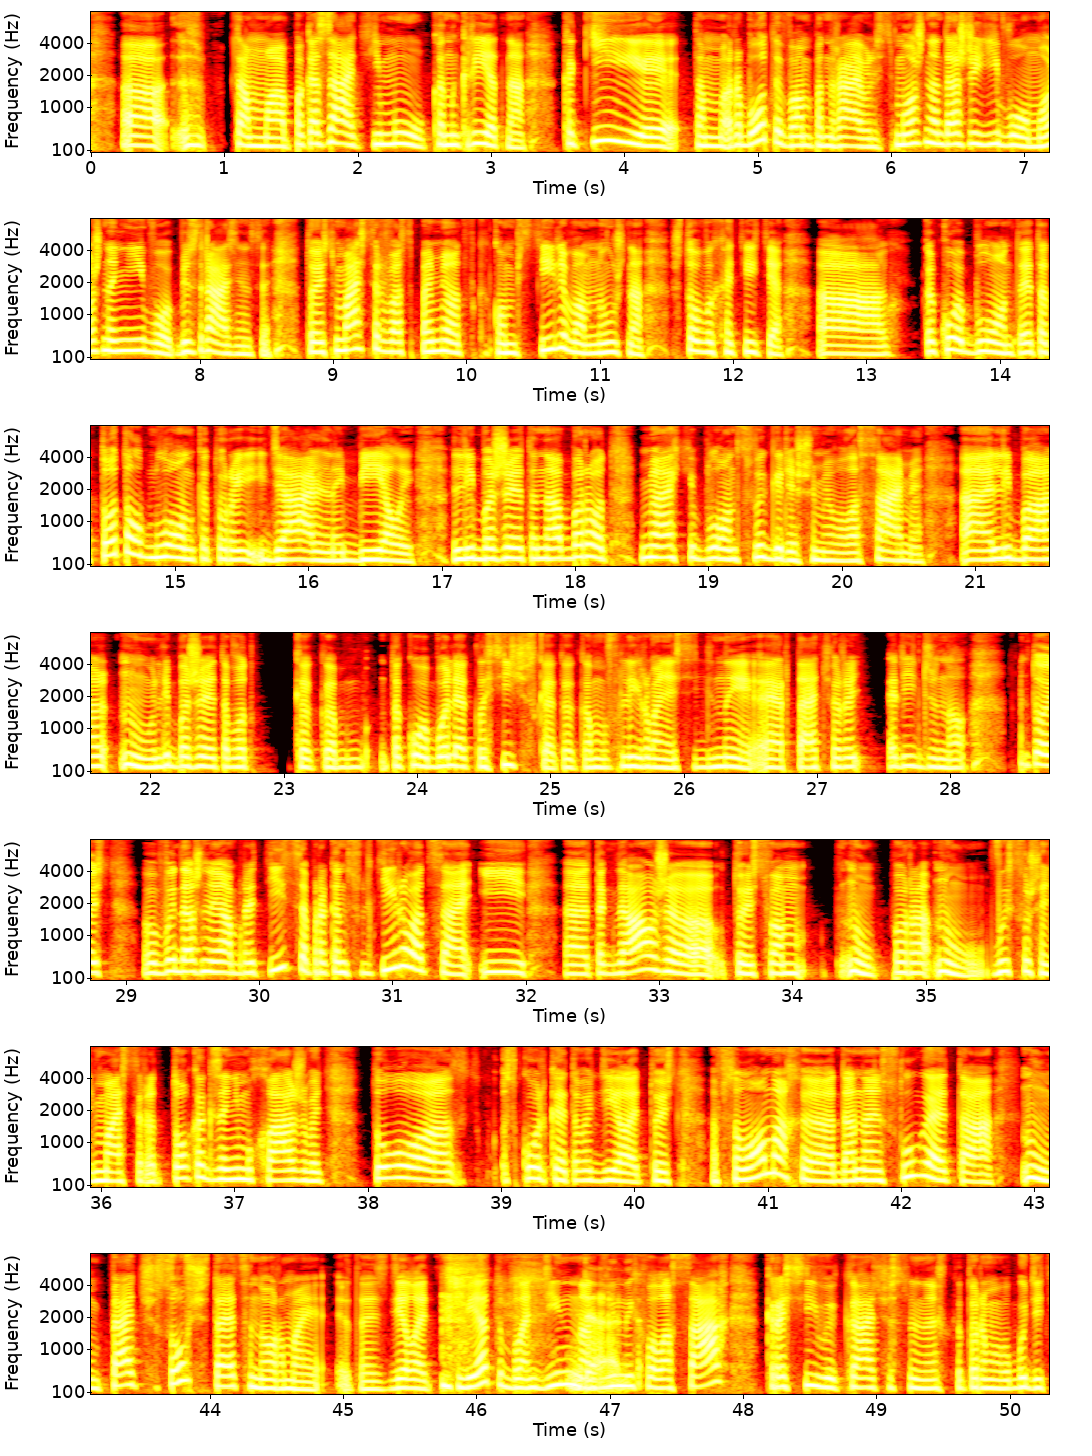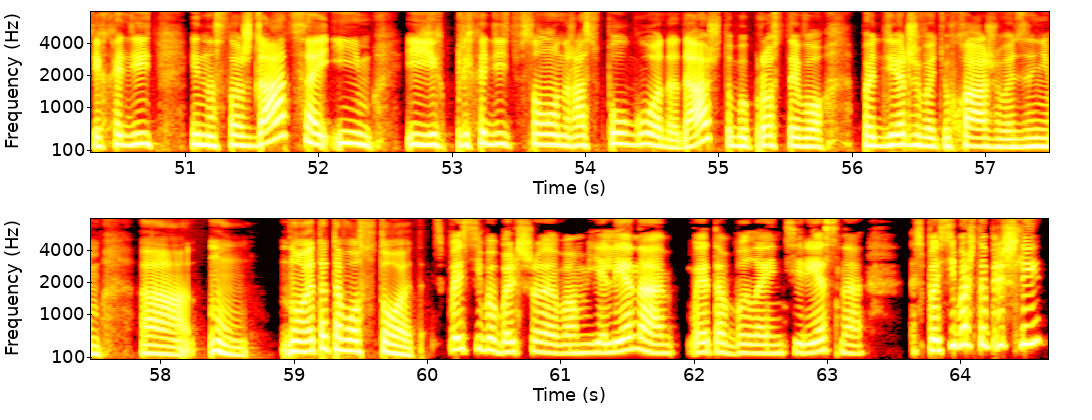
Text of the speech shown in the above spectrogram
там а, показать ему конкретно, какие там работы вам понравились. Можно даже его, можно не его, без разницы. То есть мастер вас поймет, в каком стиле вам нужно, что вы хотите, а, какой блонд? Это Total блонд, который идеальный, белый, либо же это наоборот мягкий блонд с выгоревшими волосами, а, либо, ну, либо же это вот как такое более классическое, как камуфлирование седины Air Touch Original. То есть вы должны обратиться, проконсультироваться, и э, тогда уже, то есть вам ну, пора, ну, выслушать мастера, то, как за ним ухаживать, то, сколько этого делать. То есть в салонах э, данная услуга это ну, 5 часов считается нормой. Это сделать цвет блондин на длинных волосах, красивый, качественный, с которым вы будете ходить и наслаждаться им, и приходить в салон раз в полгода, да, чтобы просто его поддерживать, ухаживать за ним. А, ну, но это того стоит. Спасибо большое вам, Елена. Это было интересно. Спасибо, что пришли.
